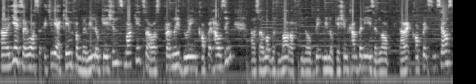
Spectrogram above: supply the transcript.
Uh, yes, I was actually. I came from the relocations market, so I was primarily doing corporate housing. Uh, so I worked with a lot of you know big relocation companies and a lot of direct corporates themselves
